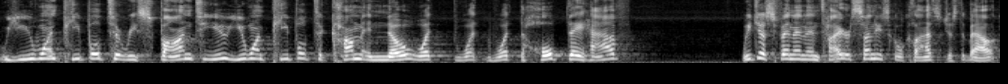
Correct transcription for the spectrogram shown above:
you want people to respond to you? You want people to come and know what, what, what the hope they have? We just spent an entire Sunday school class, just about,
